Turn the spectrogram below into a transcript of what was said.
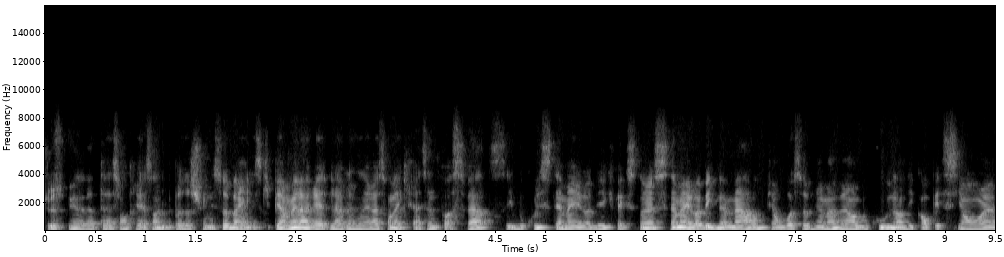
juste une adaptation très simple, pas ça je finis ça, ben, ce qui permet la, régénération de la créatine phosphate, c'est beaucoup le système aérobique. Fait que c'est un système aérobique de marde, puis on voit ça vraiment, vraiment beaucoup dans des compétitions euh,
